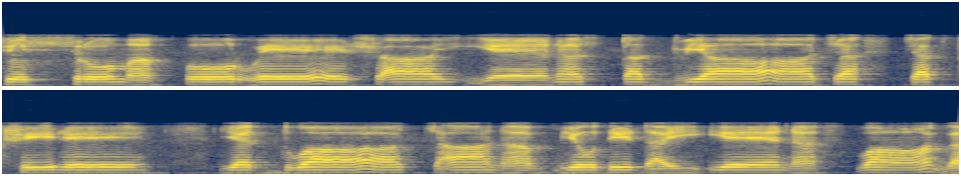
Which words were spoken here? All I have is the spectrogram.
शुश्रुमपूर्वेशायेनस्तद्व्याच चक्षिरे यद्वाचानभ्युदिदय्येन वागभ्युद्यते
